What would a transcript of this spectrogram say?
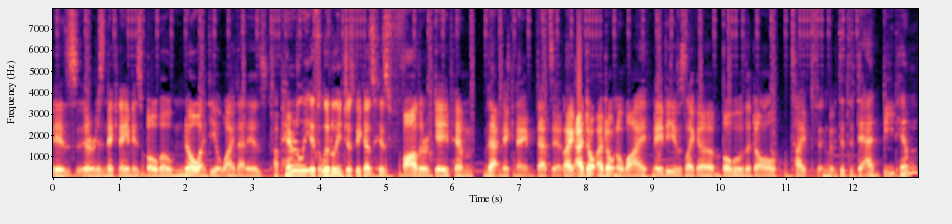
is, or his nickname is Bobo, no idea why that is. Apparently it's literally just because his father gave him that nickname, that's it. Like, I don't, I don't know why, maybe it was like a Bobo the Doll type thing. Did the dad beat him?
